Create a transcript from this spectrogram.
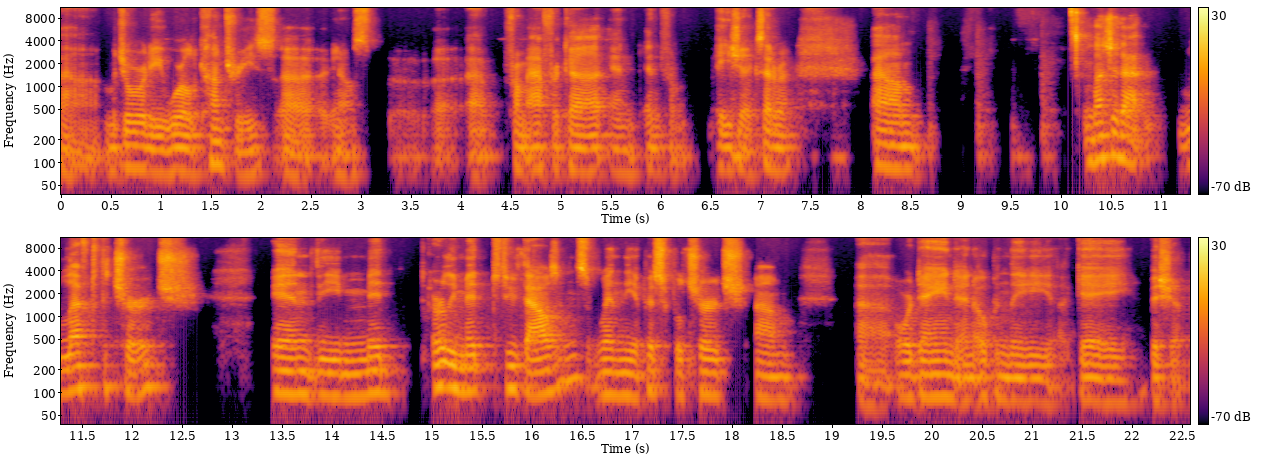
uh, majority world countries, uh, you know, uh, uh, from Africa and and from Asia, et cetera. Um, much of that left the church in the mid early mid 2000s when the Episcopal Church um, uh, ordained an openly gay bishop.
